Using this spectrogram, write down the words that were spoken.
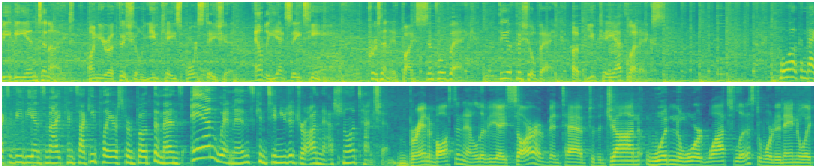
BBN Tonight on your official UK sports station, LEX 18. Presented by Central Bank, the official bank of UK athletics. Welcome back to BBN Tonight. Kentucky players for both the men's and women's continue to draw national attention. Brandon Boston and Olivier Sarr have been tabbed to the John Wooden Award watch list, awarded annually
